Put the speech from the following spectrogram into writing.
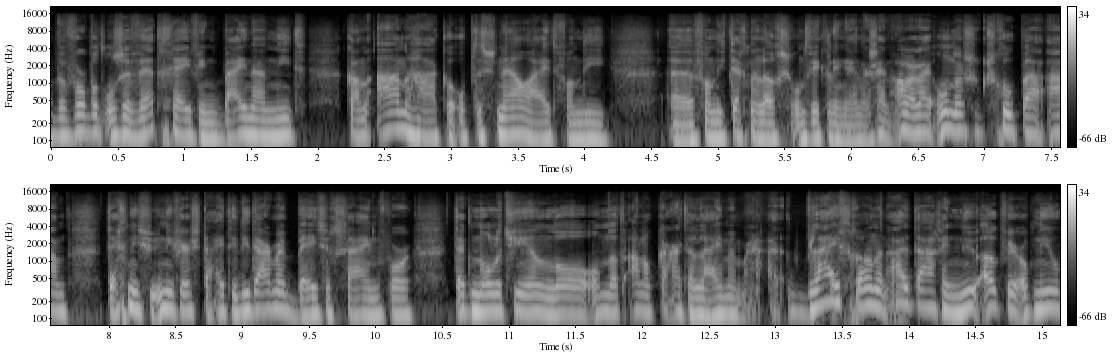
bijvoorbeeld onze wetgeving bijna niet kan aanhaken op de snelheid van die, eh, van die technologische ontwikkelingen. En er zijn allerlei onderzoeksgroepen aan technische universiteiten die daarmee bezig zijn voor technology en law, om dat aan elkaar te lijmen. Maar het blijft gewoon een uitdaging. Nu ook weer opnieuw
